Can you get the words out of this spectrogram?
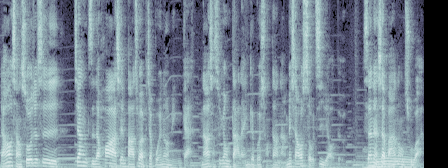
然后想说就是这样子的话，先拔出来比较不会那么敏感，然后想说用打的应该不会爽到哪，没想到我手技了得，三两下把它弄出来，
